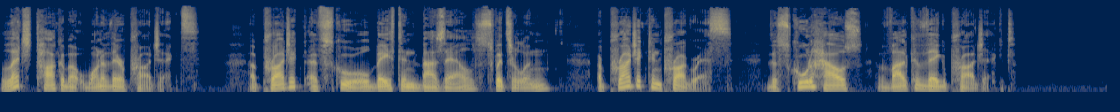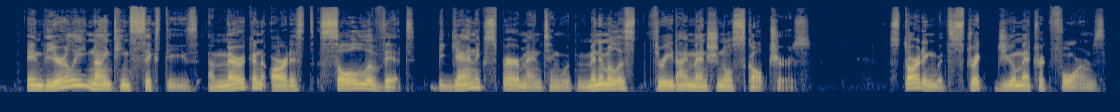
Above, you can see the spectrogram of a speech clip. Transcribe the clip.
Let's talk about one of their projects a project of school based in Basel, Switzerland, a project in progress, the Schoolhouse Walkeweg project. In the early 1960s, American artist Sol LeWitt began experimenting with minimalist three dimensional sculptures. Starting with strict geometric forms,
